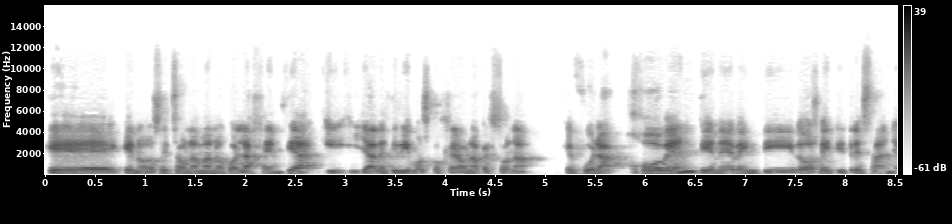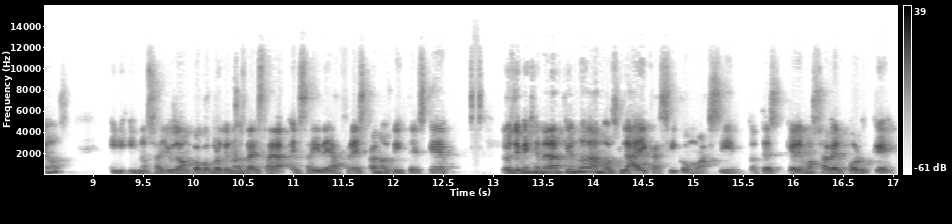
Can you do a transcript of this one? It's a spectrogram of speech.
que, nos echa una mano con la agencia y, ya decidimos coger a una persona que fuera joven, tiene 22, 23 años y, nos ayuda un poco porque nos da esa, esa idea fresca, nos dice, es que los de mi generación no damos like así como así, entonces queremos saber por qué.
